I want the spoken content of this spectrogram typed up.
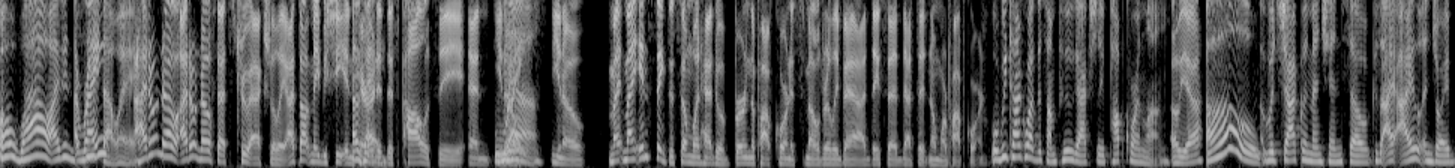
Oh wow, I didn't see Right? it that way. I don't know. I don't know if that's true. Actually, I thought maybe she inherited Okay. this policy, and you know, Right. you know, my my instinct is someone had to have burned the popcorn. It smelled really bad. They said that's it, no more popcorn. well, we talked about this on Poog actually, popcorn lung, Oh yeah, Oh, which Jacqueline mentioned. So because I I enjoy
